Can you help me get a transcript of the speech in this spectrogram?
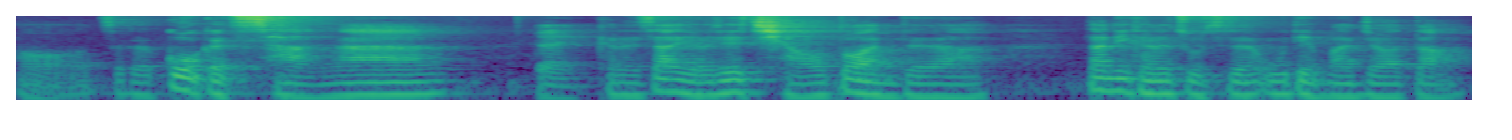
哦，这个过个场啊，对，可能像有一些桥段的啊。那你可能主持人五点半就要到，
